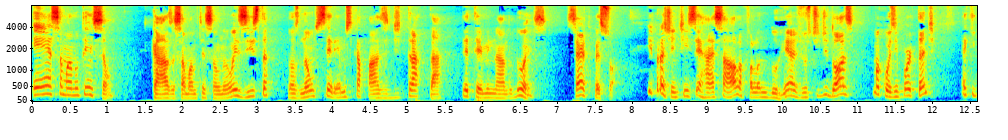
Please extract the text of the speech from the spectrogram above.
é essa manutenção. Caso essa manutenção não exista, nós não seremos capazes de tratar determinada doença. Certo, pessoal? E para a gente encerrar essa aula falando do reajuste de dose, uma coisa importante é que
